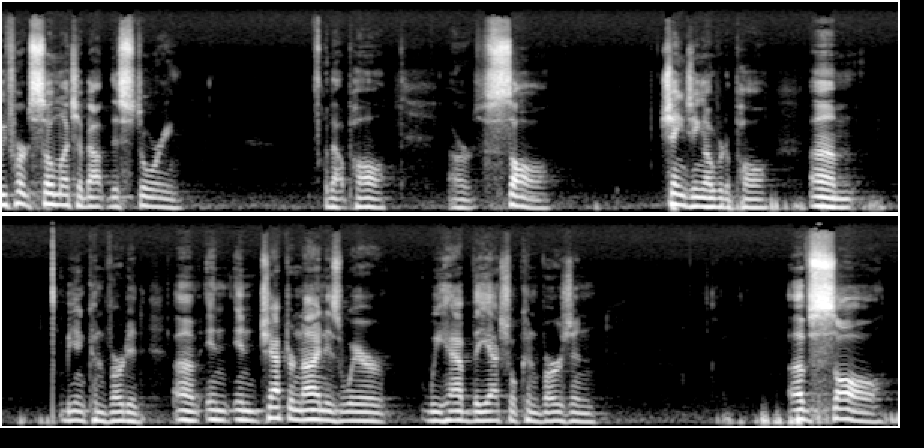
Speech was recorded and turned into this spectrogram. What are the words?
we've heard so much about this story about Paul or Saul changing over to Paul, um, being converted. Um, in, in chapter 9 is where we have the actual conversion of Saul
